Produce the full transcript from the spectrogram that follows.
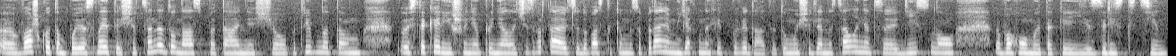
е, важко там пояснити, що це не до нас питання, що потрібно там ось таке рішення прийняли. Чи звертаються до вас такими запитаннями, як на них відповідати? Тому що для населення це дійсно вагомий такий зріст цін.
